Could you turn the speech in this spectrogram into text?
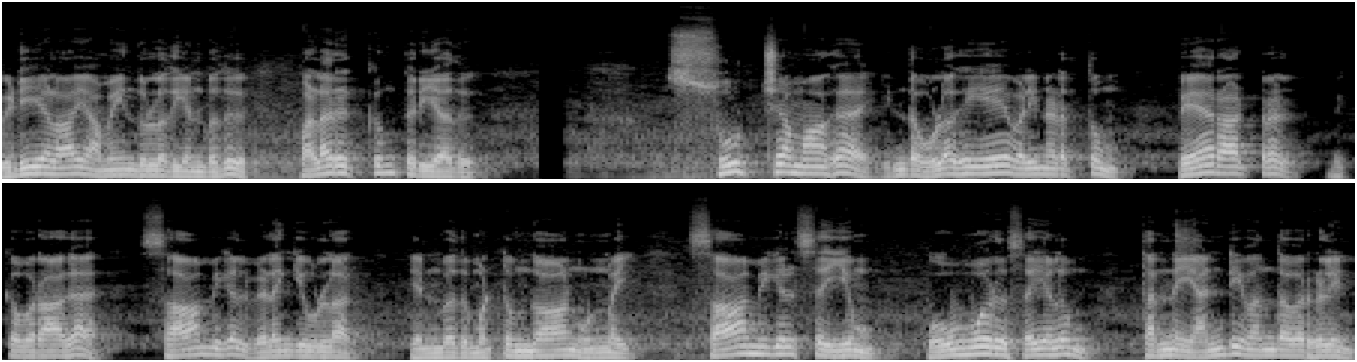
விடியலாய் அமைந்துள்ளது என்பது பலருக்கும் தெரியாது. சூட்சமாக இந்த உலகையே வழிநடத்தும் பேராற்றல் மிக்கவராக சாமிகள் விளங்கியுள்ளார் என்பது மட்டும்தான் உண்மை. சாமிகள் செய்யும் ஒவ்வொரு செயலும் தன்னை அண்டி வந்தவர்களின்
